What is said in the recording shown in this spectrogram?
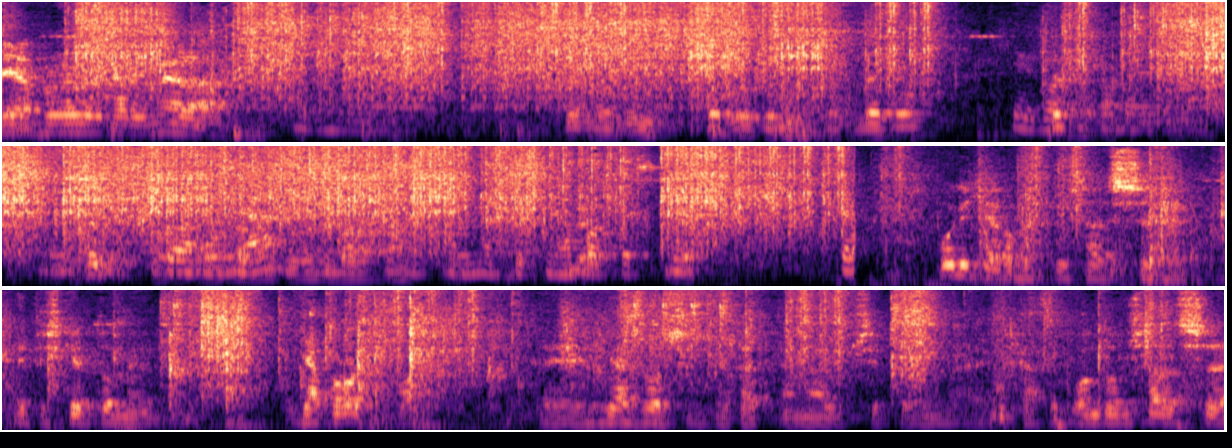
Κυρία Πρόεδρε, καλημέρα. Θέλω πολύ, θέλω πολύ να σας βλέπω. Εγώ Δεν θα κάνω. Τώρα Τώρα πια. την παρακάνω. Είμαστε στην απόσταση. Πολύ χαίρομαι που σας ε, επισκέπτομαι για πρώτη φορά ε, για ζώσεις μετά την ανάληψη των ε, καθηκόντων σας. Ε,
